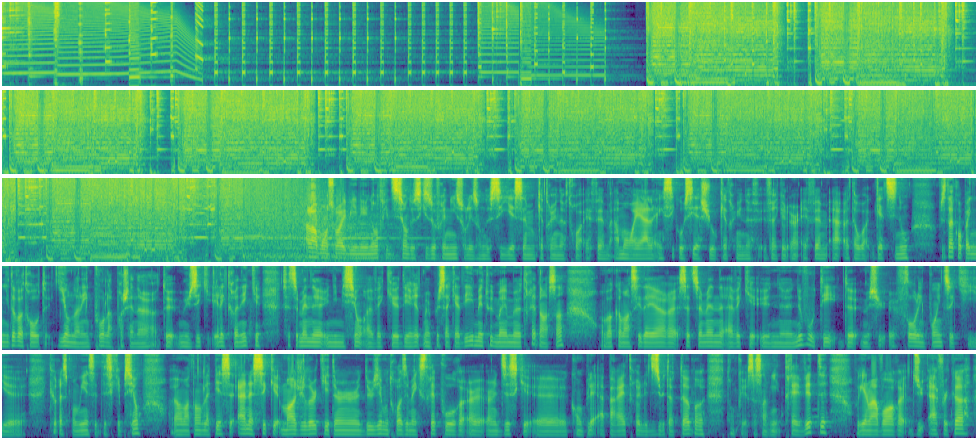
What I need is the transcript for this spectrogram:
Alors bonsoir et bienvenue à une autre édition de Schizophrénie sur les ondes de CISM 89.3 FM à Montréal ainsi qu'au CHU 89.1 FM à Ottawa-Gatineau. Vous êtes accompagné de votre hôte Guillaume Nolin pour la prochaine heure de musique électronique. Cette semaine, une émission avec des rythmes un peu saccadés mais tout de même très dansants. On va commencer d'ailleurs cette semaine avec une nouveauté de Monsieur Floating Points qui euh, correspond bien à cette description. Euh, on va entendre la pièce Anasic Modular qui est un deuxième ou troisième extrait pour euh, un, disque euh, complet à paraître le 18 octobre. Donc euh, ça s'en vient très vite. On va également avoir du Africa,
